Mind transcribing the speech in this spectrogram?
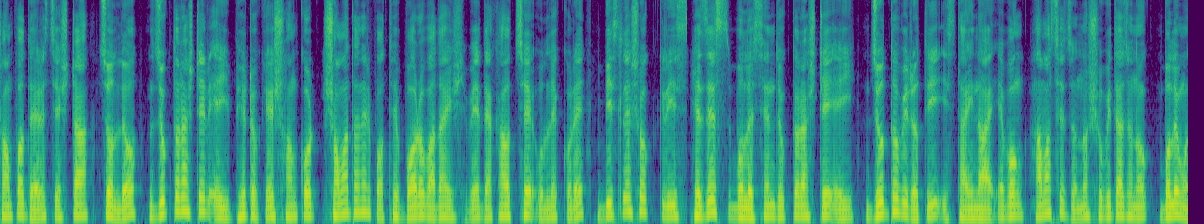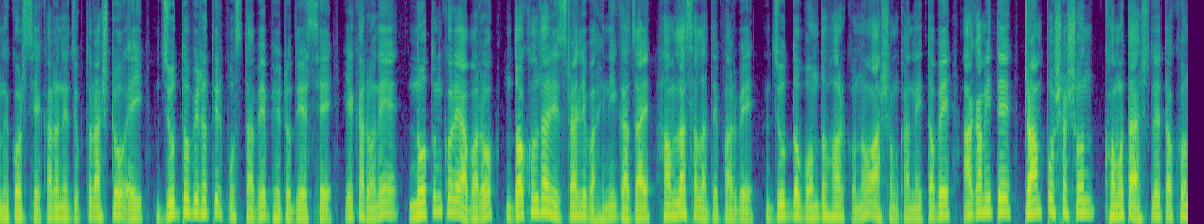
সম্পদের চেষ্টা চললেও যুক্তরাষ্ট্রের এই ভেটোকে সংকট সমাধানের পথে বড় বাধা হিসেবে দেখা হচ্ছে, উল্লেখ করে বিশ্লেষক ক্রিস হেজেস বলেছেন, যুক্তরাষ্ট্রে এই যুদ্ধবিরতি স্থায়ী নয় এবং হামাসের জন্য সুবিধাজনক বলে মনে করছে, কারণে যুক্তরাষ্ট্র এই যুদ্ধবিরতির প্রস্তাবে ভেটো দিয়েছে। এ কারণে নতুন করে আবারও দখলদার ইসরায়েলি বাহিনী গাজায় হামলা চালাতে পারবে। যুদ্ধ বন্ধ হওয়ার কোনো আশঙ্কা নেই। তবে আগামীতে ট্রাম্প প্রশাসন ক্ষমতা আসলে তখন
